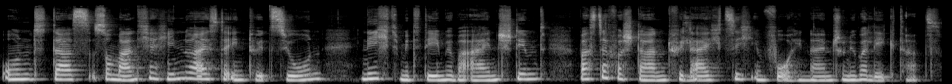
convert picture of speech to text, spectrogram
Und dass so mancher Hinweis der Intuition nicht mit dem übereinstimmt, was der Verstand vielleicht sich im Vorhinein schon überlegt hat.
